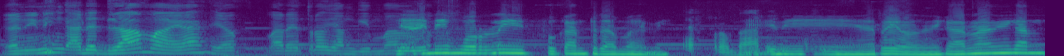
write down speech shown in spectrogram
Dan ini nggak ada drama ya ya Pak Retro yang gimana Ya ini murni bukan drama ini. Ini real nih karena ini kan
